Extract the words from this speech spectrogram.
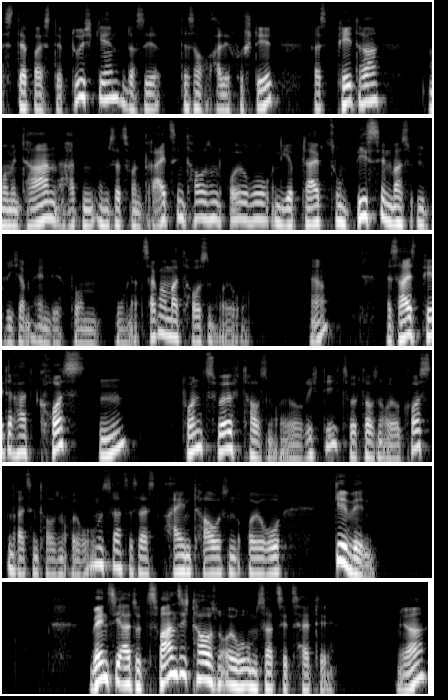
Step by Step durchgehen, dass ihr das auch alle versteht. Das heißt, Petra momentan hat einen Umsatz von 13.000 Euro und ihr bleibt so ein bisschen was übrig am Ende vom Monat. Sagen wir mal 1.000 Euro. Ja? Das heißt, Peter hat Kosten von 12.000 Euro, richtig? 12.000 Euro Kosten, 13.000 Euro Umsatz, das heißt 1.000 Euro Gewinn. Wenn sie also 20.000 Euro Umsatz jetzt hätte, ja,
